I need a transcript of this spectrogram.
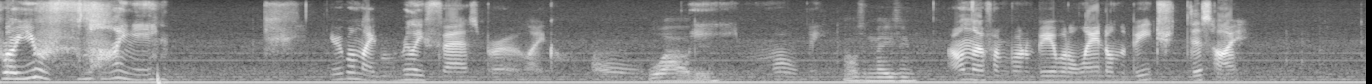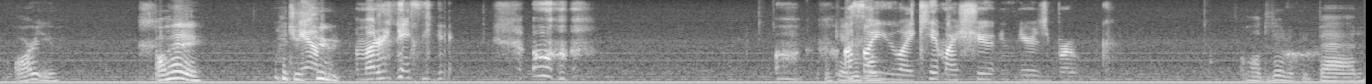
bro, you're flying. You're going like really fast, bro. Like, holy Wow, dude. moly. That was amazing. I don't know if I'm going to be able to land on the beach this high. Are you? Oh, hey. Hit your yeah, shoot. I'm underneath you. Oh, oh Okay, I thought going- you like hit my chute and yours broke. Oh, dude, that would be bad.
